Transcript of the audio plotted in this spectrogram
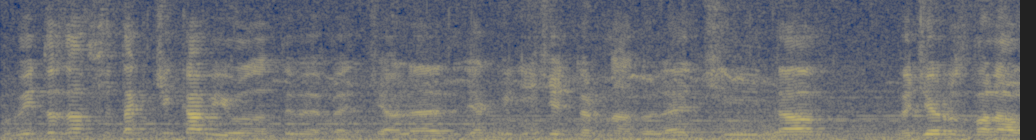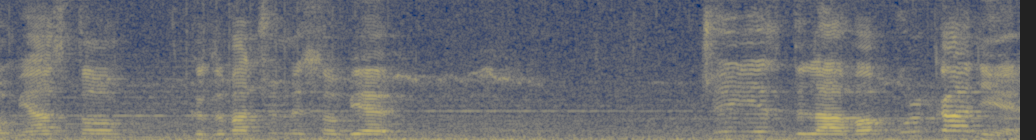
Bo mnie to zawsze tak ciekawiło na tym evencie, ale jak widzicie, tornado leci tam, będzie rozwalało miasto, tylko zobaczymy sobie, czy jest lawa w wulkanie.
